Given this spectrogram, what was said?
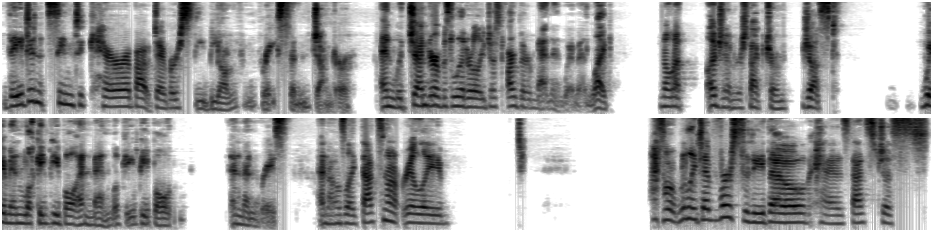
they didn't seem to care about diversity beyond race and gender. And with gender, it was literally just are there men and women? Like, not a gender spectrum, just women looking people and men looking people and then race. And I was like, that's not really, that's not really diversity though, because that's just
